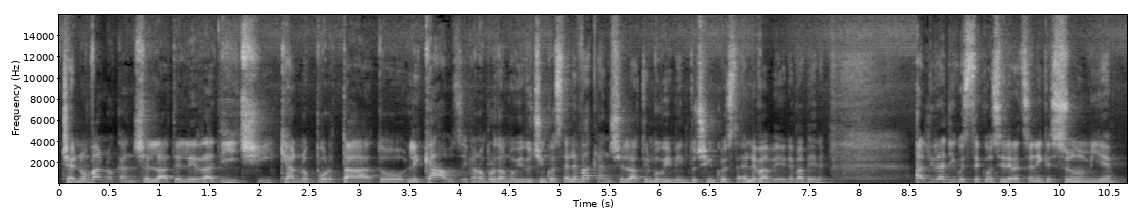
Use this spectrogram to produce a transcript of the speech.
Cioè non vanno cancellate le radici che hanno portato, le cause che hanno portato al Movimento 5 Stelle, va cancellato il Movimento 5 Stelle, va bene, va bene. Al di là di queste considerazioni che sono mie,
